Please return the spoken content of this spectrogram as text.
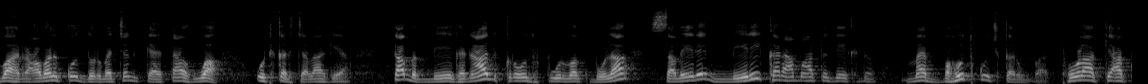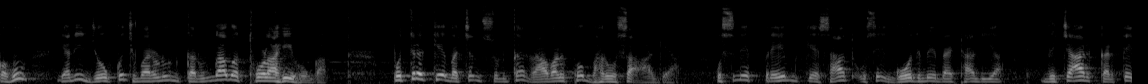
वह रावण को दुर्वचन कहता हुआ उठकर चला गया। तब मेघनाद क्रोधपूर्वक बोला, सवेरे मेरी करामात देखना, मैं बहुत कुछ करूँगा, थोड़ा क्या कहूँ, यानी जो कुछ वर्णन करूँगा वह थोड़ा ही होगा। पुत्र के वचन सुनकर रावण को भरोसा आ गया। उसने प्रेम के साथ उसे गोद में बैठा लिया। विचार करते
